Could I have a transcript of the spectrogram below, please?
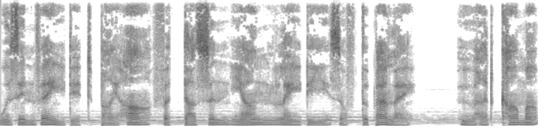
was invaded by half a dozen young ladies of the ballet who had come up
